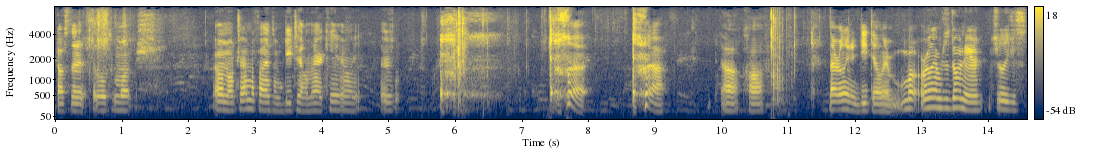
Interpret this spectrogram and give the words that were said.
Dusted it a little too much. I don't know. Trying to find some detail in there. I can't really. There's. oh, cough. Not really any detail there, but really I'm just doing here. It's really just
